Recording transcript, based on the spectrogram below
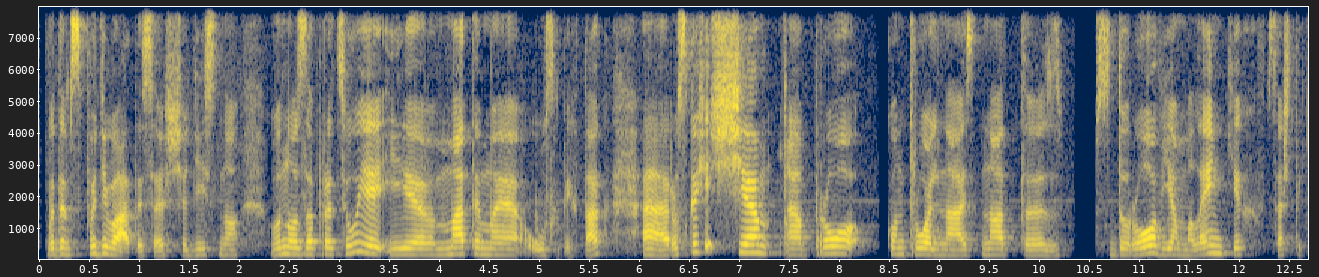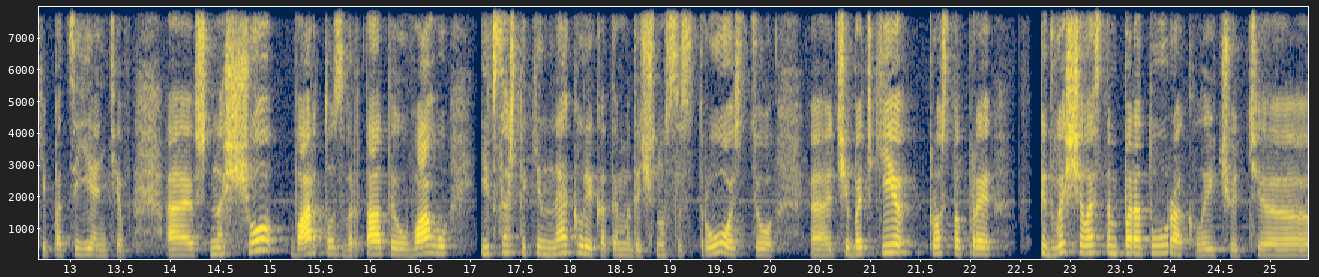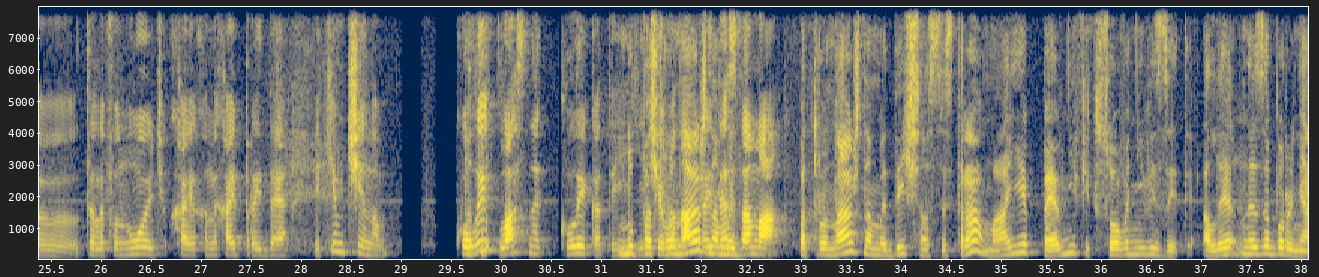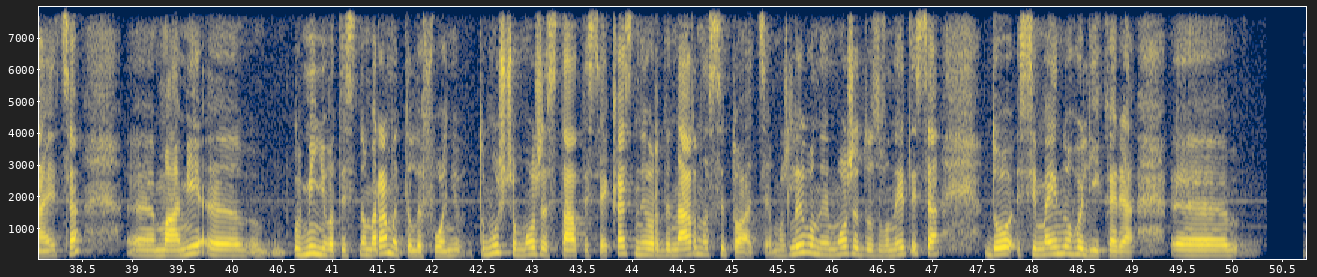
Будемо сподіватися, що дійсно воно запрацює і матиме успіх. Так Е, розкажіть ще е, про контроль над е, здоров'ям маленьких, все ж таки пацієнтів. На що варто звертати увагу і все ж таки не кликати медичну сестру? Ось цю чи батьки просто при Підвищилась температура, кличуть, е, телефонують, хай нехай прийде. Яким чином? Коли Патро- власне кликати її? Ну, чи вона прийде мед- сама? Патронажна медична сестра має певні фіксовані візити, але не забороняється е, мамі е, обмінюватись номерами телефонів, тому що може статися якась неординарна ситуація. Можливо, не може дозвонитися до сімейного лікаря. Е,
